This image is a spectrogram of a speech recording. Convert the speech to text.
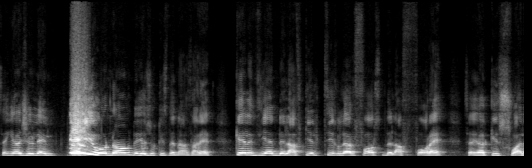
Seigneur, je les lis au nom de Jésus-Christ de Nazareth. Qu'ils viennent de la, qu'ils tirent leur force de la forêt. Seigneur, qu'ils soient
